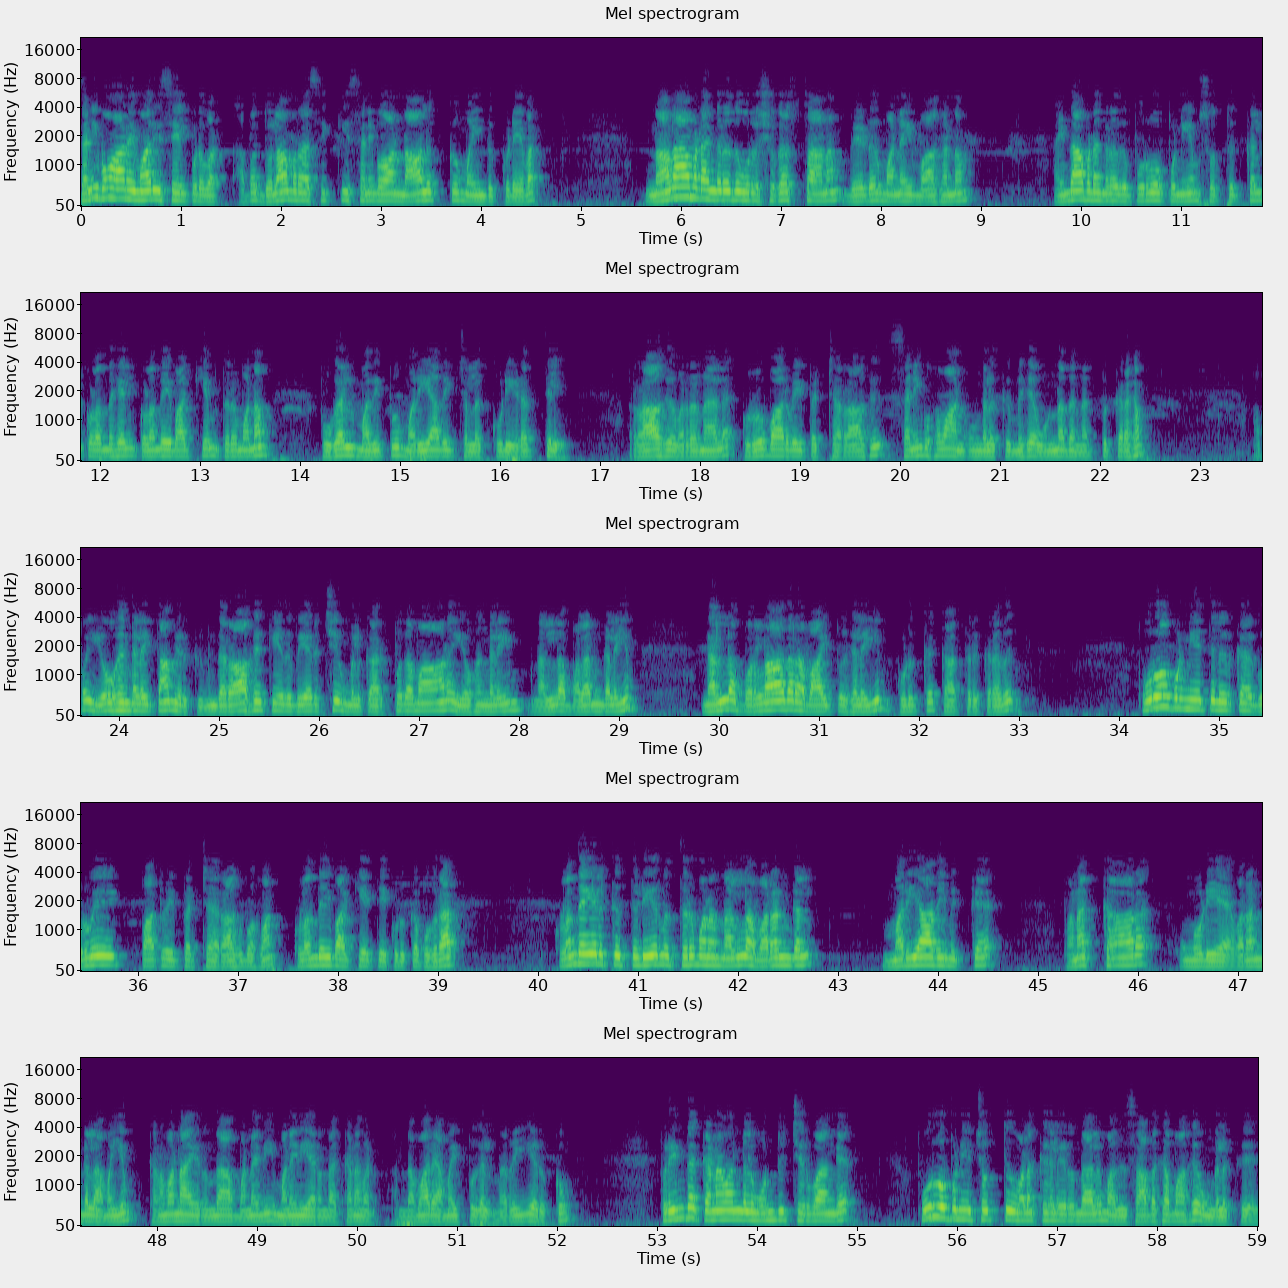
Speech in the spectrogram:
சனி பகவானை மாதிரி செயல்படுவார். அப்போ துலாம் ராசிக்கு சனி பகவான் நாலுக்கும் ஐந்துக்குடையவர். நாலாம் இடங்கிறது ஒரு சுகஸ்தானம் வீடு மனை வாகனம். ஐந்தாம் இடங்கிறது பூர்வ புண்ணியம் சொத்துக்கள் குழந்தைகள் குழந்தை பாக்கியம் திருமணம் புகழ் மதிப்பு மரியாதை சொல்லக்கூடிய இடத்தில் ராகு வர்றனால குரு பார்வை பெற்ற ராகு சனி பகவான் உங்களுக்கு மிக உன்னத நட்பு கிரகம். அப்போ யோகங்களைத்தான் இருக்கும். இந்த ராகு கேது பெயர்ச்சி உங்களுக்கு அற்புதமான யோகங்களையும் நல்ல பலன்களையும் நல்ல பொருளாதார வாய்ப்புகளையும் கொடுக்க காத்திருக்கிறது. பூர்வ புண்ணியத்தில் இருக்கிற குருவை பார்வை பெற்ற ராகு பகவான் குழந்தை பாக்கியத்தை கொடுக்க போகிறார். குழந்தைகளுக்கு திடீர்னு திருமணம் நல்ல வரன்கள் மரியாதை மிக்க பணக்கார உங்களுடைய வரன்கள் அமையும். கணவனாக இருந்தால் மனைவி மனைவியாக இருந்தால் கணவன். அந்த மாதிரி அமைப்புகள் நிறைய இருக்கும். பிரிந்த கணவன்கள் ஒன்று சேருவாங்க. பூர்வ புண்ணிய சொத்து வழக்குகள் இருந்தாலும் அது சாதகமாக உங்களுக்கு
